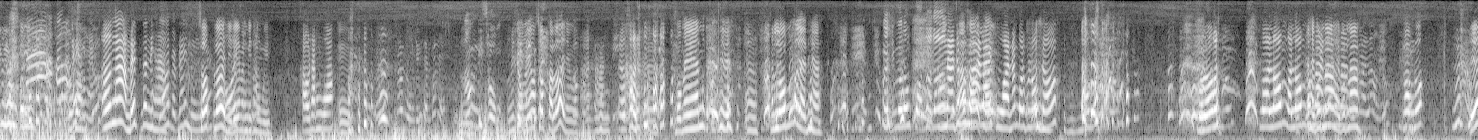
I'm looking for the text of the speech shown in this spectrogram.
สิลูกตัวนี้เอองามได้ตัวนี้ฮะแบบได้หนึ่งซบเลยนี่เด้มันมีทางวี เขาทั้งวัวเออเข้าหนุ่มจังฉันป่ะเลยเอ้าดิชงมีจงให้เอาซบเขาเลยยังไงเออเขาทั้งวัวโมเมนต์มันก็เป็นพี่เออมันล้มมาเลยเนี่ยมาจิมาลงก่อนเถอะน้องน่าจะพูดว่าอะไรกลัวนะบนล้มดอกบ่ล้มบ่ล้มบ่ล้มให้บุญมาให้บุญมาลองดูเอ๊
